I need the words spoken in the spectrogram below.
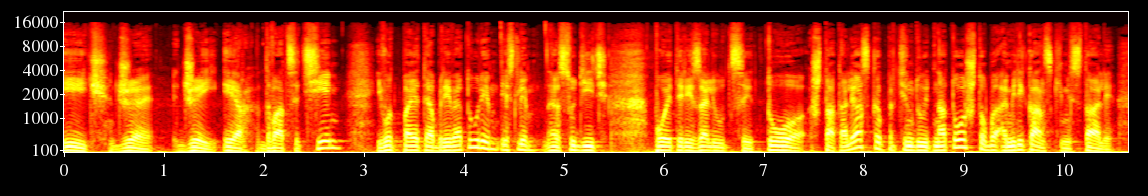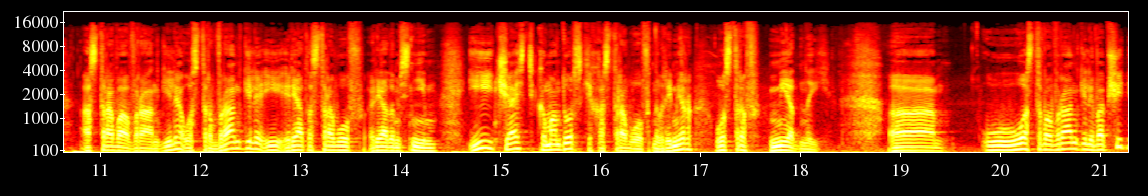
HJR27. И вот по этой аббревиатуре, если э, судить по этой резолюции, то штат Аляска претендует на то, чтобы американскими стали острова Врангеля, остров Врангеля и ряд островов рядом с ним, и часть Командорских островов, например, например, остров Медный. У острова Врангеля вообще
